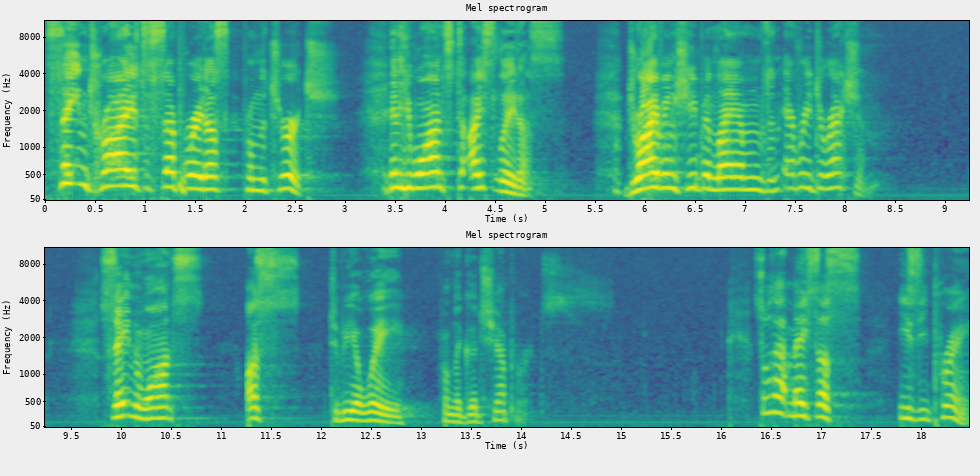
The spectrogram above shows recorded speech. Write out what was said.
Satan tries to separate us from the church, and he wants to isolate us, driving sheep and lambs in every direction. Satan wants us to be away from the good shepherds. So that makes us easy prey,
